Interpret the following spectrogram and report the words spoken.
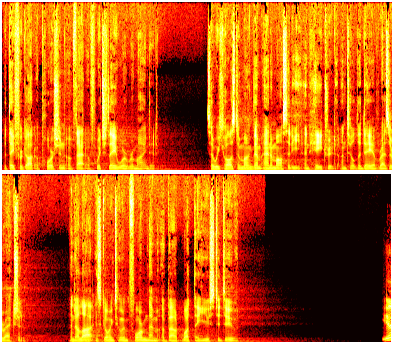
but they forgot a portion of that of which they were reminded. So we caused among them animosity and hatred until the day of resurrection. And Allah is going to inform them about what they used to do. يا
